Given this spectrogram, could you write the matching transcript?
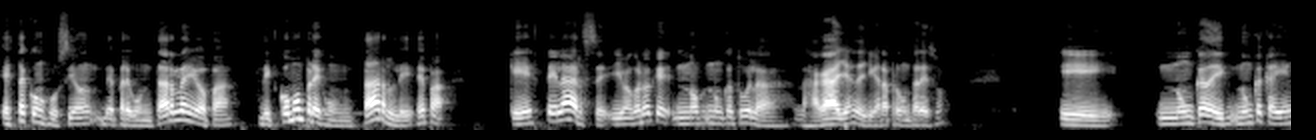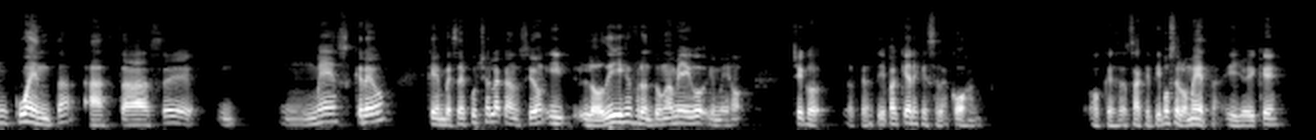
esta confusión de preguntarle a mi papá, de cómo preguntarle, epa, ¿qué es telarse? Y me acuerdo que no, nunca tuve la- las agallas de llegar a preguntar eso. Y nunca, de- nunca caí en cuenta hasta hace un mes, creo, que empecé a escuchar la canción y lo dije frente a un amigo y me dijo, chicos, lo que la tipa quiere es que se la cojan. O que, o sea, que el tipo se lo meta. Y yo, ¿y qué?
